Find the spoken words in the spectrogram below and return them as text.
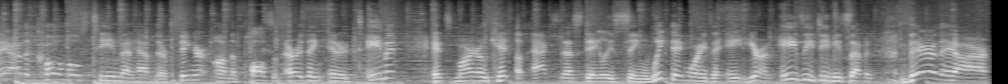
They are the co-host team that have their finger on the pulse of everything entertainment. It's Mario and Kit of Access Daily, seeing weekday mornings at 8 here on AZTV7. There they are.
